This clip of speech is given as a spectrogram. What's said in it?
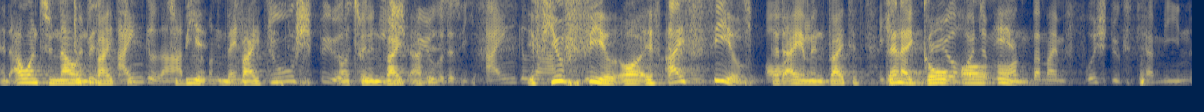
And I want to now invite you to be invited or to invite others. dass ich eingeladen If you feel or if I feel that I am invited, then I go all in. bei meinem Frühstückstermin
